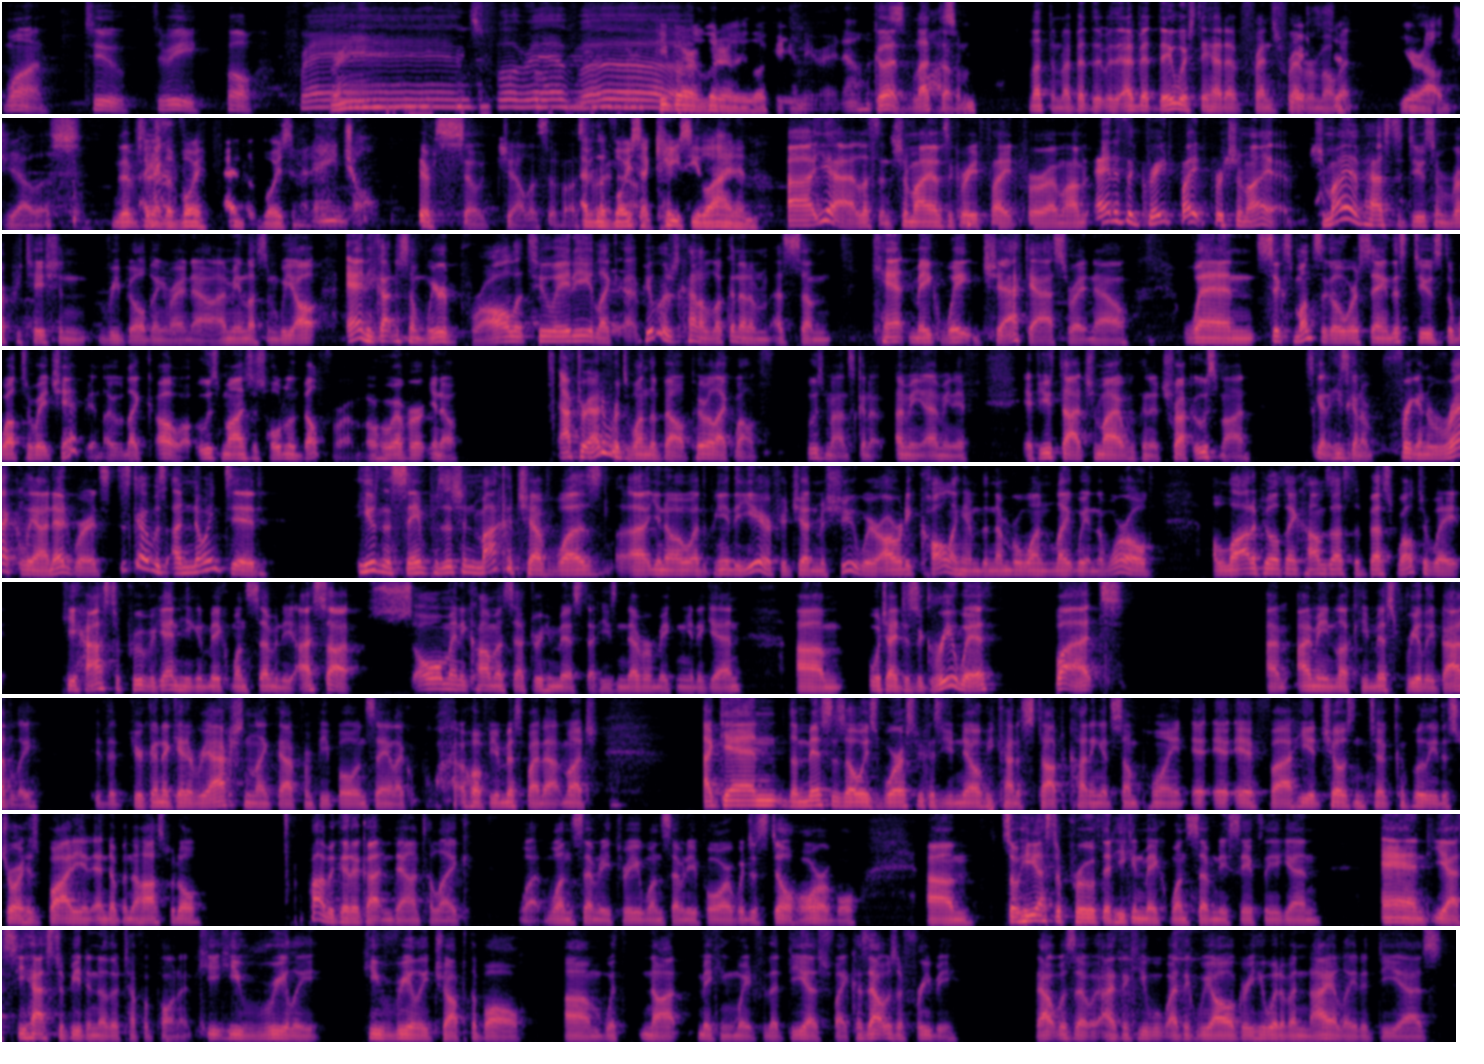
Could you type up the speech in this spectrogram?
one, two, three, four. Friends, forever. People are literally looking at me right now. Good. It's let awesome. them. Let them. I bet. They, I bet they wish they had a friends forever you're moment. you're all jealous. I got the voice. I have the voice of an angel. They're so jealous of us. I have right the voice now. of Casey Leydon. Uh, yeah, listen, Chimaev's a great fight for um, and it's a great fight for Chimaev. Chimaev has to do some reputation rebuilding right now. I mean, listen, we all and he got into some weird brawl at 280. Like uh, people are just kind of looking at him as some can't make weight jackass right now. When six months ago we're saying this dude's the welterweight champion, like, like oh, Usman's just holding the belt for him, or whoever you know. After Edwards won the belt, people were like, well, Usman's gonna. I mean, I mean, if if you thought Chimaev was gonna truck Usman, He's gonna he's gonna friggin' wreck Leon Edwards. This guy was anointed. He was in the same position Makhachev was, uh, you know, at the beginning of the year. If you're Jed Meshew, we are already calling him the number one lightweight in the world. A lot of people think Hamzat's the best welterweight. He has to prove again he can make 170. I saw so many comments after he missed that he's never making it again, um, which I disagree with. But I, I mean, look, he missed really badly. That you're going to get a reaction like that from people and saying like, "Well, if you missed by that much." Again, the miss is always worse because you know he kind of stopped cutting at some point. If uh, he had chosen to completely destroy his body and end up in the hospital, probably could have gotten down to like what 173, 174, which is still horrible. Um, so he has to prove that he can make 170 safely again. And yes, he has to beat another tough opponent. He he really he really dropped the ball um, with not making weight for that Diaz fight because that was a freebie. That was a, I think he I think we all agree he would have annihilated Diaz.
